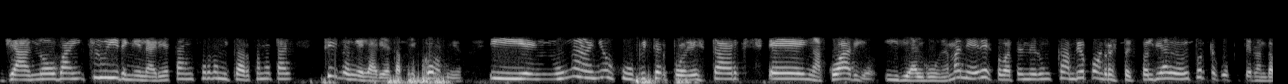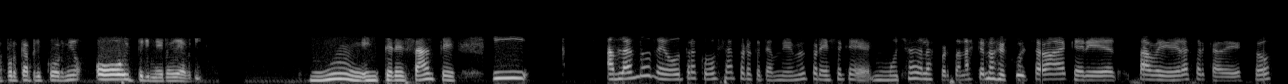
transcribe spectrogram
Ya no va a influir en el área cáncer de mi carta natal, sino en el área Capricornio. Y en un año Júpiter puede estar en Acuario y de alguna manera eso va a tener un cambio con respecto al día de hoy porque Júpiter anda por Capricornio hoy, primero de abril. Mm, interesante. Y hablando de otra cosa, pero que también me parece que muchas de las personas que nos escuchan van a querer saber acerca de esto,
